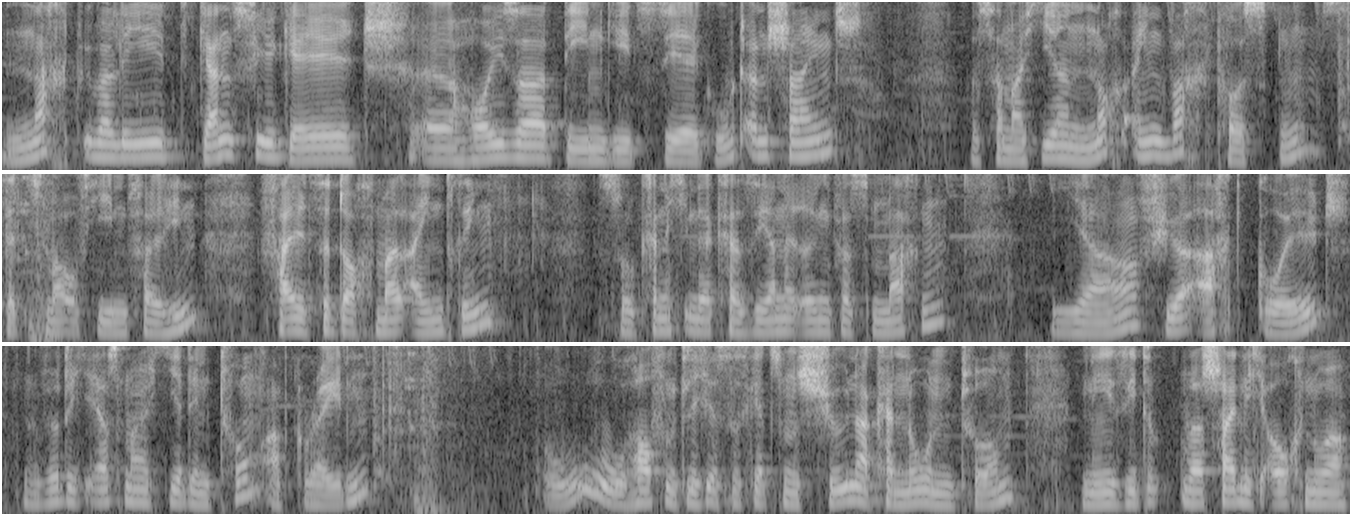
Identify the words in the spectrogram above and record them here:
Nacht überlebt, ganz viel Geld, äh, Häuser, denen geht es sehr gut anscheinend. Was haben wir hier? Noch ein Wachposten. Setzen wir auf jeden Fall hin, falls sie doch mal eindringen. So, kann ich in der Kaserne irgendwas machen? Ja, für 8 Gold. Dann würde ich erstmal hier den Turm upgraden. Oh, hoffentlich ist es jetzt ein schöner Kanonenturm. Nee, sieht wahrscheinlich auch nur,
